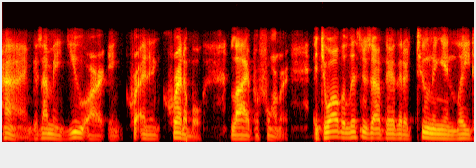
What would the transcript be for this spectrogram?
time, because I mean, you are incre- an incredible live performer. And to all the listeners out there that are tuning in late,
